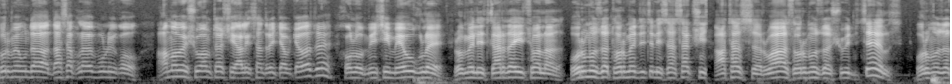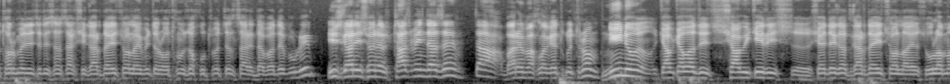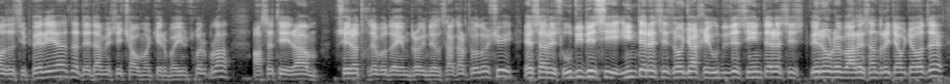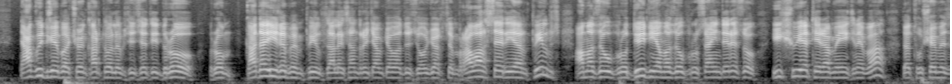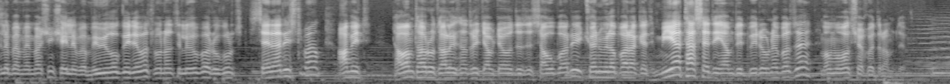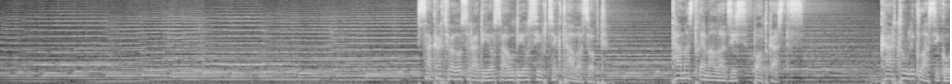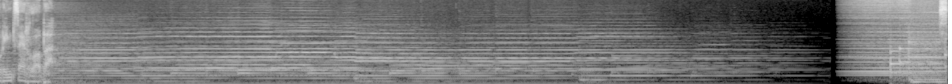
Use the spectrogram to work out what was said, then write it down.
თურმე უნდა დასაფლავებულიყო ამავე შუამთაში ალექსანდრე ჭავჭავაძე, ხოლო მისი მეუღლე, რომელიც გარდაიცვალა 52 წლის ასაკში 1857 წელს, 52 წლის ასაკში გარდაიცვალა, იმიტომ რომ 95 წელს არის დაბადებული. ის გარისვენებს თაწმინდაზე და ბარემ ახლა გეტყვით რომ ნინო ჭავჭავაძის შავი ჭირის შედეგად გარდაიცვალა ეს ულამაზესი ფერია და დედამისი ჩავმაჭირება იმ სხერფლა ასეთი რამ ხშირად ხდებოდა იმ დროინდელ საქართველოში ეს არის უდიდესი ინტერესის ოჯახი უდიდესი ინტერესის პიროვნება ალექსანდრე ჭავჭავაძე დაგვიდგება ჩვენ ქართველებს ისეთი დრო, რომ გადაიღებენ ფილმს ალექსანდრე ჭავჭავაძის ოჯახზე მრავალსერიან ფილმს, ამაზე უფრო დიდი, ამაზე უფრო საინტერესო იშვიათი რამე იქნება და თუ შემეძლება მე მაშინ შეიძლება მივიღო კიდევაც მონაწილეობა როგორც სცენარისტმა. ამით დავამთავროთ ალექსანდრე ჭავჭავაძეზე საუბარი, ჩვენ ვილაპარაკეთ მიათასედი ამდენ პიროვნებაზე მომავალ შეხვედრამდე. საქართველოს რადიოს აუდიო სივრცე გთავაზობთ. თამას ტყემალაძის პოდკასტს. ქართული კლასიკური მწერლობა.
